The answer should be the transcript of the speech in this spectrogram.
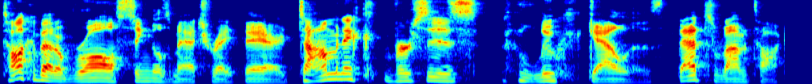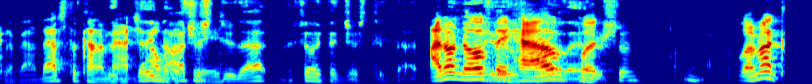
Talk about a Raw singles match right there. Dominic versus Luke Gallows. That's what I'm talking about. That's the kind of Did match they I not just see. do that? I feel like they just did that. I don't know if Maybe they it was Kyle have, but I'm not.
